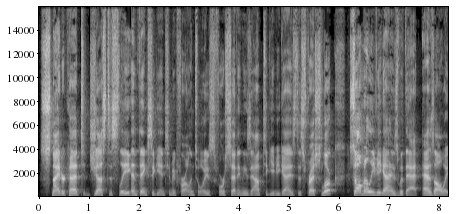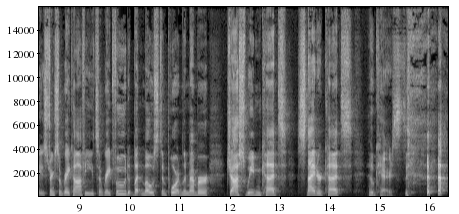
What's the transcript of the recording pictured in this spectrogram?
Snyder Cut, Justice League. And thanks again to McFarlane Toys for sending these out to give you guys this fresh look. So I'm going to leave you guys with that. As always, drink some great coffee, eat some great food, but most importantly, remember, Joss Whedon cut, Snyder cut, who cares?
